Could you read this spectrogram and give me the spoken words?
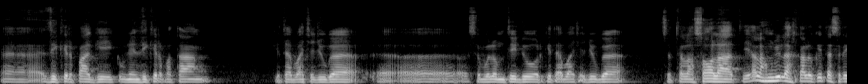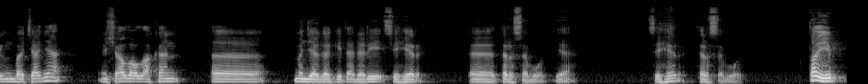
uh, zikir pagi, kemudian zikir petang. Kita baca juga uh, sebelum tidur, kita baca juga setelah sholat. Ya Alhamdulillah kalau kita sering membacanya, insya Allah akan uh, menjaga kita dari sihir tersebut. Ya, sihir tersebut. Taib.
